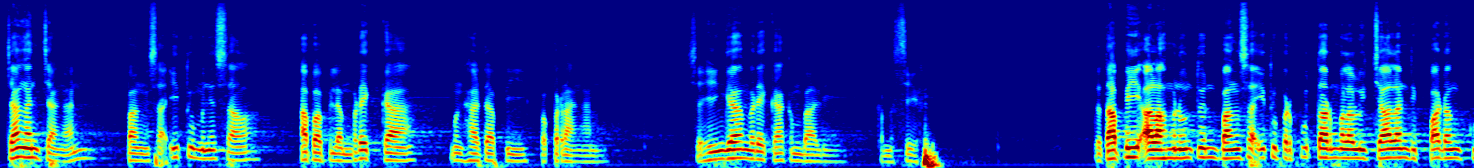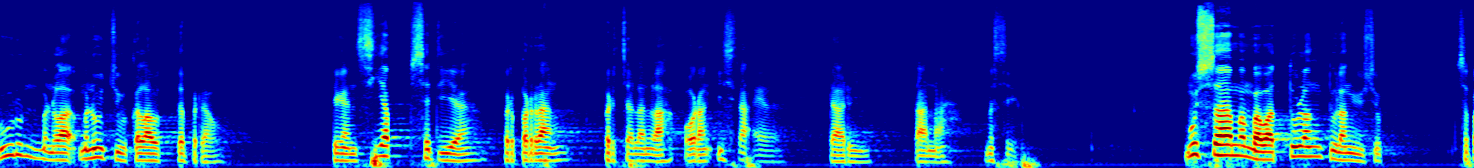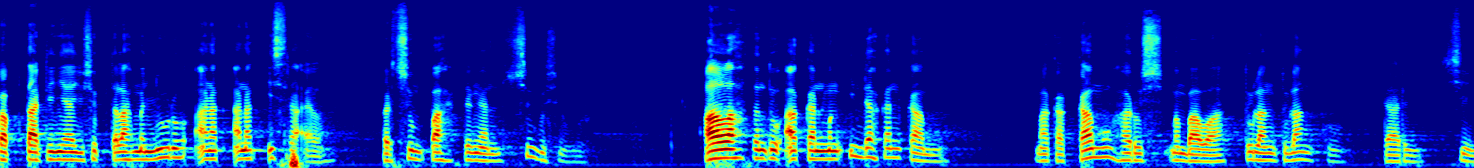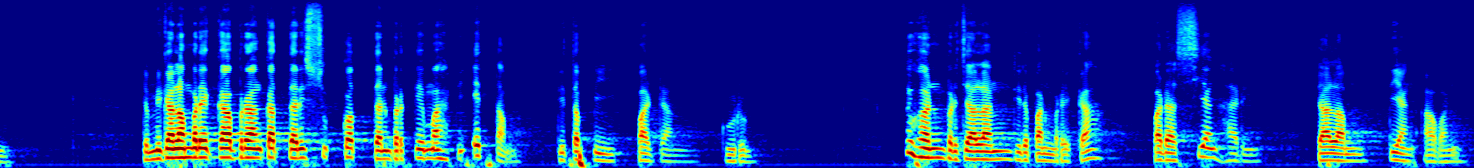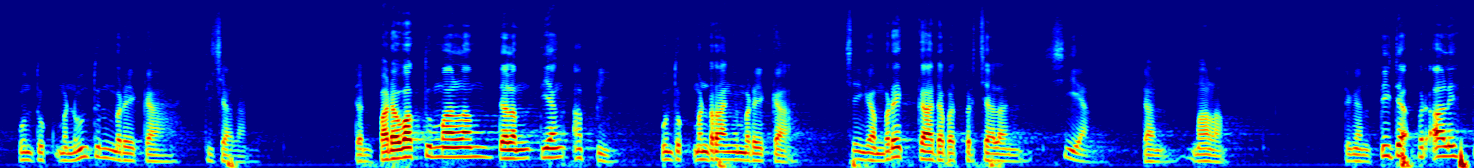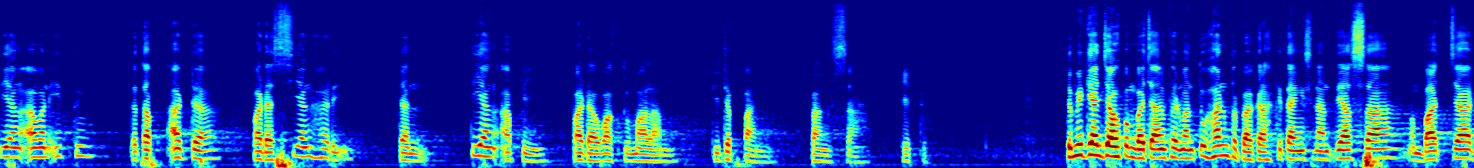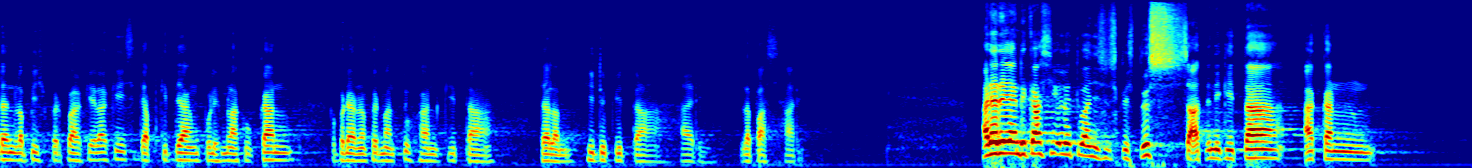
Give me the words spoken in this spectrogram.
jangan-jangan bangsa itu menyesal apabila mereka menghadapi peperangan sehingga mereka kembali ke Mesir. Tetapi Allah menuntun bangsa itu berputar melalui jalan di padang gurun menuju ke Laut Teberau. Dengan siap sedia berperang, berjalanlah orang Israel dari tanah Mesir. Musa membawa tulang-tulang Yusuf, sebab tadinya Yusuf telah menyuruh anak-anak Israel bersumpah dengan sungguh-sungguh Allah tentu akan mengindahkan kamu, maka kamu harus membawa tulang-tulangku dari sini. Demikianlah mereka berangkat dari Sukot dan berkemah di Etam, di tepi padang gurun. Tuhan berjalan di depan mereka pada siang hari dalam tiang awan untuk menuntun mereka di jalan. Dan pada waktu malam dalam tiang api untuk menerangi mereka, sehingga mereka dapat berjalan siang dan malam. Dengan tidak beralih tiang awan itu, tetap ada pada siang hari dan tiang api pada waktu malam di depan bangsa itu. Demikian jauh pembacaan firman Tuhan, berbahagialah kita yang senantiasa membaca dan lebih berbahagia lagi setiap kita yang boleh melakukan kebenaran firman Tuhan kita dalam hidup kita hari lepas hari. Ada yang dikasih oleh Tuhan Yesus Kristus, saat ini kita akan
